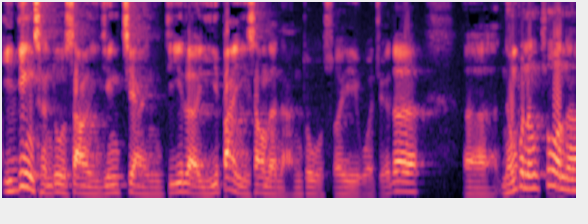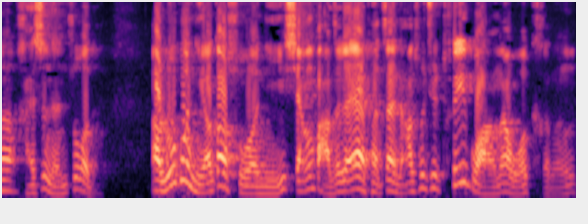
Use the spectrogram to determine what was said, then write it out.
一定程度上已经减低了一半以上的难度，所以我觉得，呃，能不能做呢？还是能做的啊。如果你要告诉我你想把这个 app 再拿出去推广，那我可能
